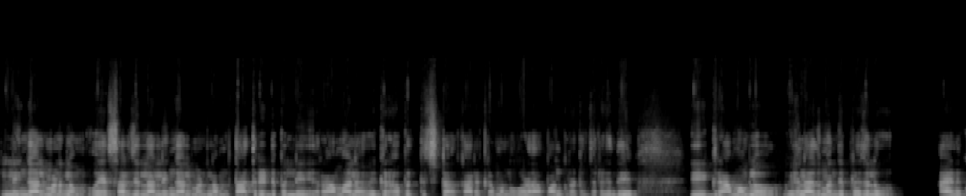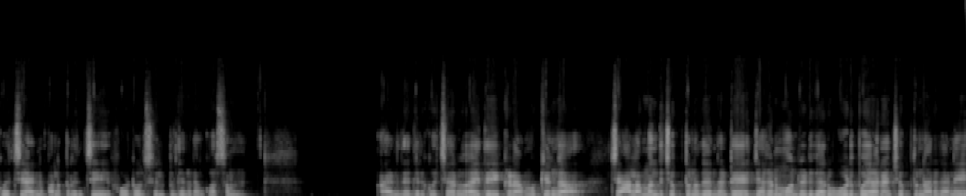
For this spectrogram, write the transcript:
లింగాల్ మండలం వైఎస్ఆర్ జిల్లా లింగాల్ మండలం తాతిరెడ్డిపల్లి రామాల విగ్రహ ప్రతిష్ట కార్యక్రమంలో కూడా పాల్గొనడం జరిగింది. ఈ గ్రామంలో వేలాది మంది ప్రజలు ఆయనకు వచ్చి ఆయన పలకరించి ఫోటోలు సెల్ఫీ దిగడం కోసం ఆయన దగ్గరికి వచ్చారు. అయితే ఇక్కడ ముఖ్యంగా చాలామంది చెప్తున్నది ఏంటంటే జగన్మోహన్ రెడ్డి గారు ఓడిపోయారని చెప్తున్నారు. కానీ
